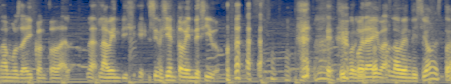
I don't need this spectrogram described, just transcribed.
vamos ahí con toda la, la, la bendición. Me siento bendecido. Sí, Por ahí va. con la bendición está.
